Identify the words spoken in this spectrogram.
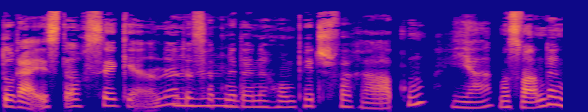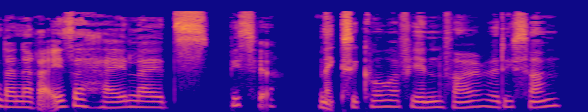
Du reist auch sehr gerne, das mhm. hat mir deine Homepage verraten. Ja. Was waren denn deine Reise-Highlights bisher? Mexiko auf jeden Fall, würde ich sagen.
